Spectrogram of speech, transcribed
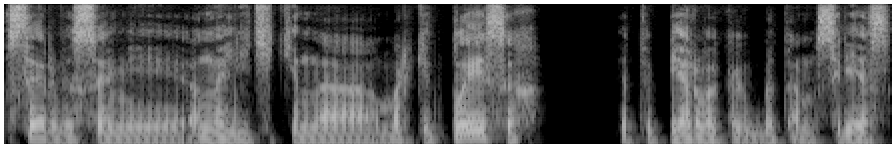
сервисами аналитики на маркетплейсах. Это первый как бы там срез.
